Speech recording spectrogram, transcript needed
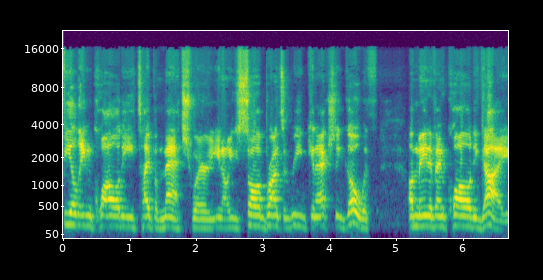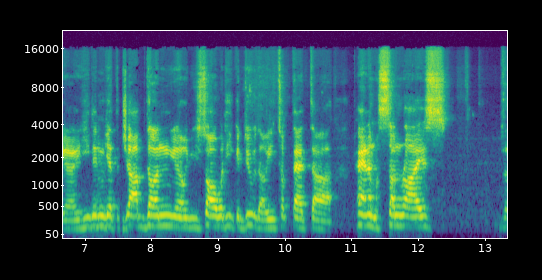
feeling quality type of match where you know you saw Bronson Reed can actually go with a main event quality guy. Uh, he didn't get the job done. You know, you saw what he could do though. He took that uh, Panama Sunrise. uh,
